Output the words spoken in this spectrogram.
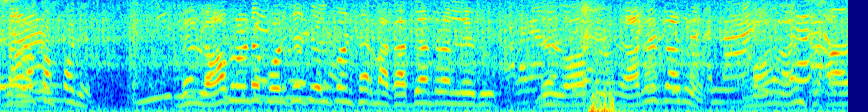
చాలా తప్పది మేము లోపల ఉంటే పొడిచేసి వెళ్ళిపోండి సార్ మాకు అభ్యంతరం లేదు మేము లోపల అదే కాదు మా- ఆ-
